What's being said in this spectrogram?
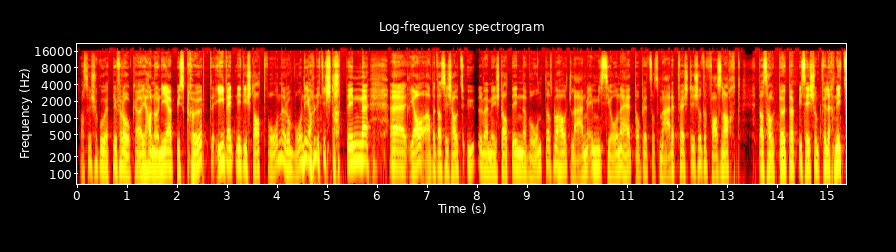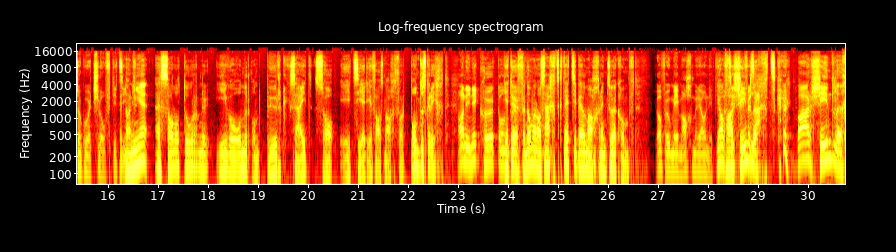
Das ist eine gute Frage. Ich habe noch nie etwas gehört. Ich will nicht in der Stadt wohnen und wohne auch nicht in der Stadt. Äh, ja, aber das ist halt das Übel, wenn man in der Stadt wohnt, dass man halt Lärmemissionen hat, ob jetzt das Märenfest ist oder Fasnacht dass halt dort etwas ist und vielleicht nicht so gut schläft die Hat Zeit. noch nie ein Solothurner Einwohner und Bürger gesagt, so, ich ziehe die Fasnacht vor Bundesgericht. Habe ich nicht gehört. Und, Die dürfen nur noch 60 Dezibel machen in Zukunft. Ja, viel mehr machen wir ja auch nicht. Ja, wahrscheinlich. 65. Wahrscheinlich.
